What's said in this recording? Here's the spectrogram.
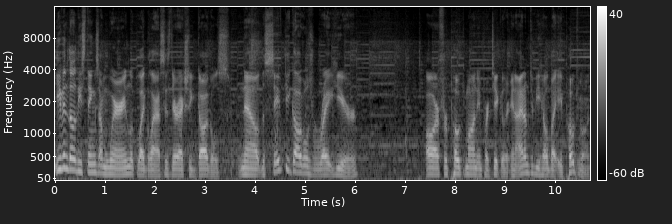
Even though these things I'm wearing look like glasses, they're actually goggles. Now, the safety goggles right here are for Pokemon in particular, an item to be held by a Pokemon.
